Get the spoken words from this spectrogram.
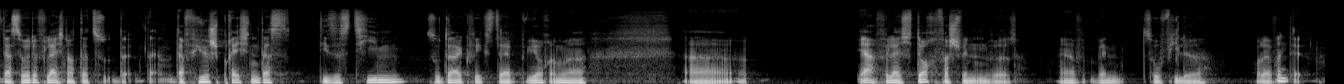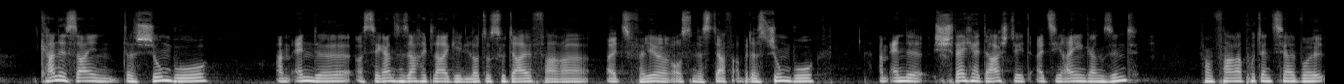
Das würde vielleicht noch dazu, dafür sprechen, dass dieses Team, Sudal Quickstep, wie auch immer, äh, ja, vielleicht doch verschwinden wird. Ja, wenn so viele oder und, kann es sein, dass Jumbo am Ende aus der ganzen Sache klar geht, Lotto Sudal-Fahrer als Verlierer raus und das darf, aber dass Jumbo am Ende schwächer dasteht, als sie reingegangen sind vom Fahrerpotenzial, weil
